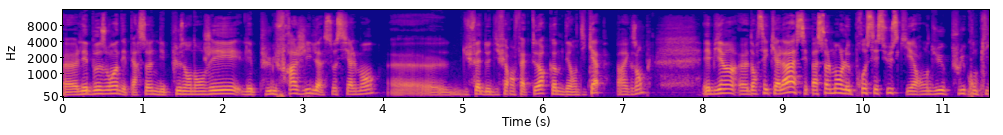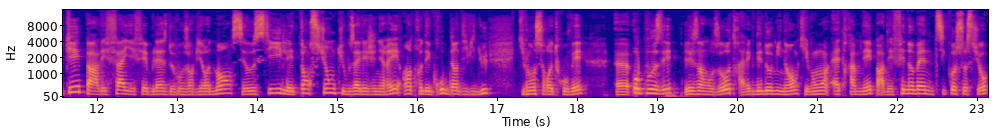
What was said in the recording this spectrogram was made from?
euh, les besoins des personnes les plus en danger, les plus fragiles socialement, euh, du fait de différents facteurs, comme des handicaps par exemple, eh bien, euh, dans ces cas-là, c'est pas seulement le processus qui est rendu plus compliqué par les failles et faiblesses de vos environnements, c'est aussi les tensions que vous allez générer entre des groupes d'individus qui vont se retrouver opposés les uns aux autres, avec des dominants qui vont être amenés par des phénomènes psychosociaux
